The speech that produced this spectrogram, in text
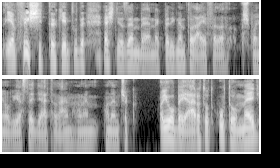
ilyen frissítőként tud esni az embernek, pedig nem találja fel a spanyol viaszt egyáltalán, hanem, hanem csak a jó bejáratot úton megy,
